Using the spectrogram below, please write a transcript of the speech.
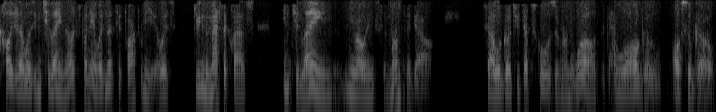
college I was in Tulane. Oh, it's funny, I was not too far from you. I was giving the master class in Tulane, New Orleans, a month ago. So I will go to top schools around the world, but I will all go, also go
